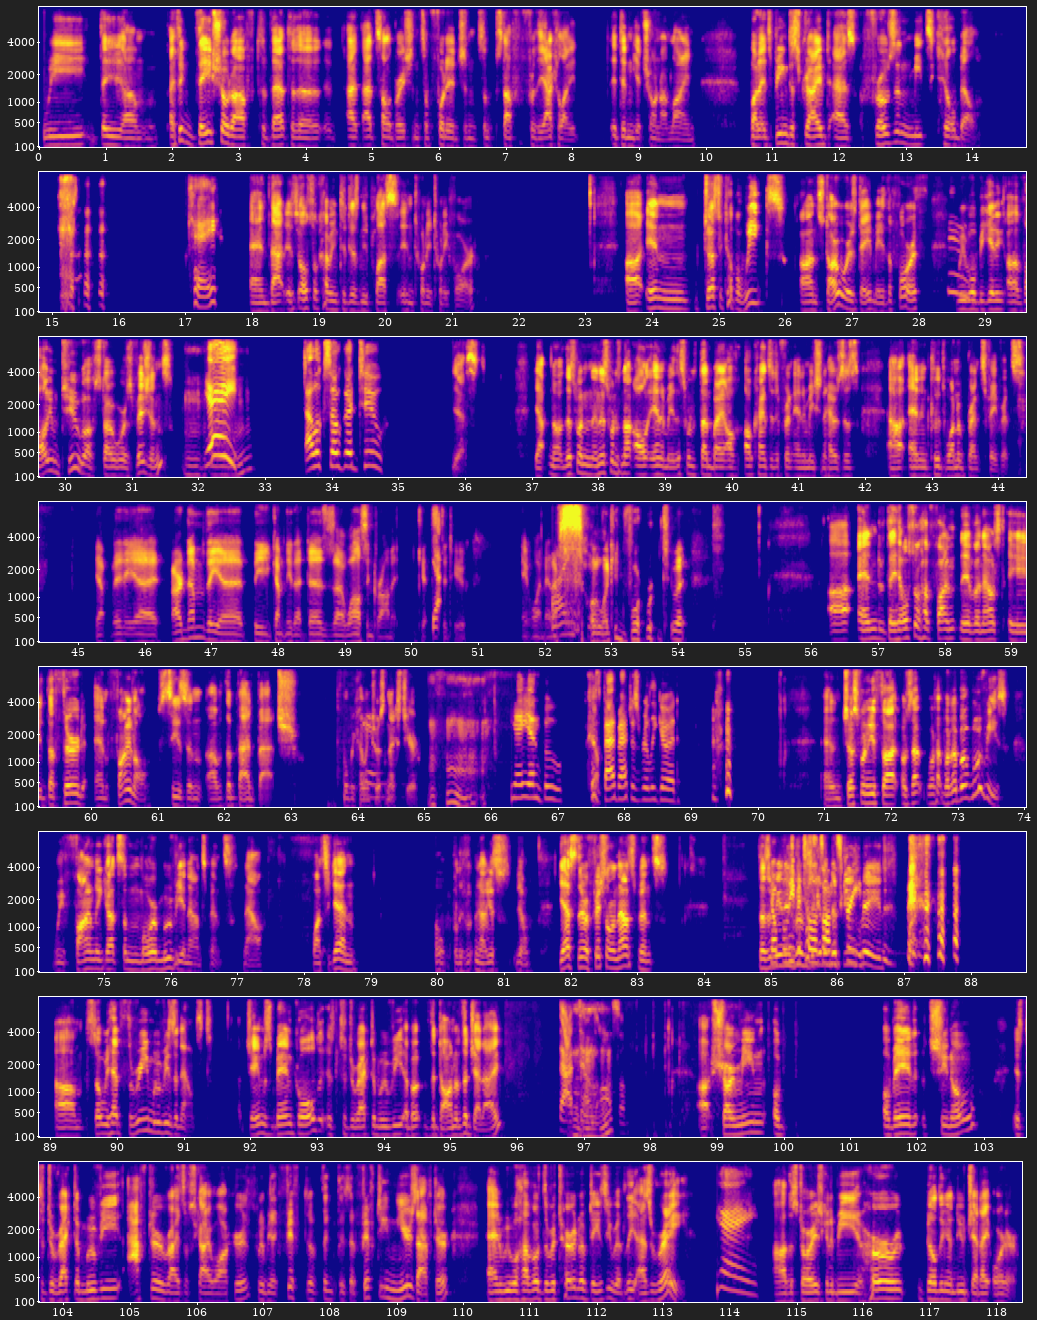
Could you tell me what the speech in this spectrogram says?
We they um I think they showed off to that to the at, at celebration some footage and some stuff for the acolyte. It didn't get shown online, but it's being described as Frozen meets Kill Bill. Okay. and that is also coming to Disney Plus in 2024. Uh, in just a couple weeks, on Star Wars Day, May the 4th, we will be getting uh, Volume 2 of Star Wars Visions. Yay! Mhm. That looks so good too. Yes. Yeah, no, this one, and this one's not all anime. This one's done by all, all kinds of different animation houses uh, and includes one of Brent's favorites. Yep. The uh, Aardman, the uh, the company that does uh, Wallace and Gromit, gets Yeah. to do a one, and I'm Mine so too. looking forward to it. Uh, and they also have fun. They've announced a the third and final season of the Bad Batch will be coming to us next year. Mhm. Yay and boo. Because Yeah. Bad Batch is really good. And just when you thought, oh, is that what? What about movies? We finally got some more movie announcements. Now, once again, oh, believe I guess you know, yes, they're official announcements. Doesn't Don't mean believe it till it's on the be Made. Um, so we had three movies announced. James Mangold is to direct a movie about the dawn of the Jedi. That sounds Mhm. awesome. Uh, Sharmeen Ob- Obaid Chinoy is to direct a movie after Rise of Skywalker. It will be like 50, I think they said 15 years after, and we will have uh, the return of Daisy Ridley as Rey. Yay. Uh, the story is going to be her building a new Jedi Order.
